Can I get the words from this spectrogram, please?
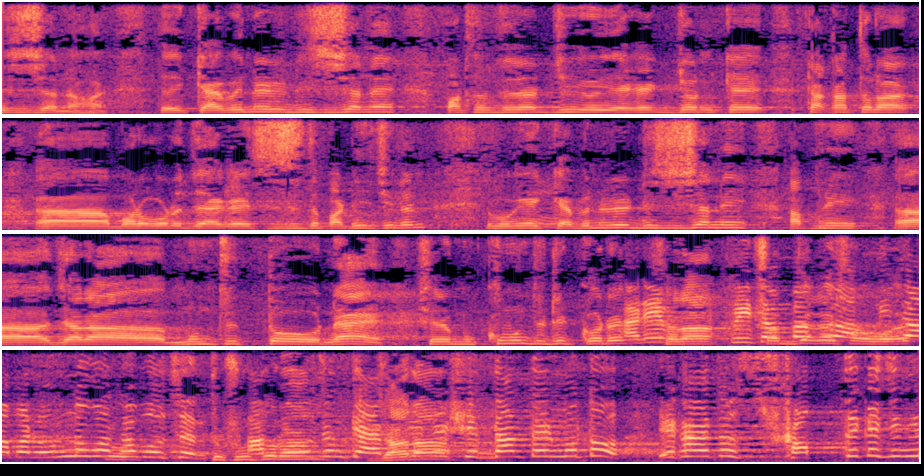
ডিসিশনে হয়। তো এই ক্যাবিনেট ডিসিশনে পার্থ চ্যাটার্জি ওই এক একজনকে টাকা তোলার বড় বড় জায়গায় সিসিতে পাঠিয়েছিলেন। এবং এই ক্যাবিনেটের ডিসিশনে আপনি যারা মন্ত্রিত্ব নেয় সেটা মুখ্যমন্ত্রী ঠিক করে সেটা সব জায়গায় সব অন্য কথা বলছেন। সুতরাং যারা সিদ্ধান্তের মতো এখানে তো যিনি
